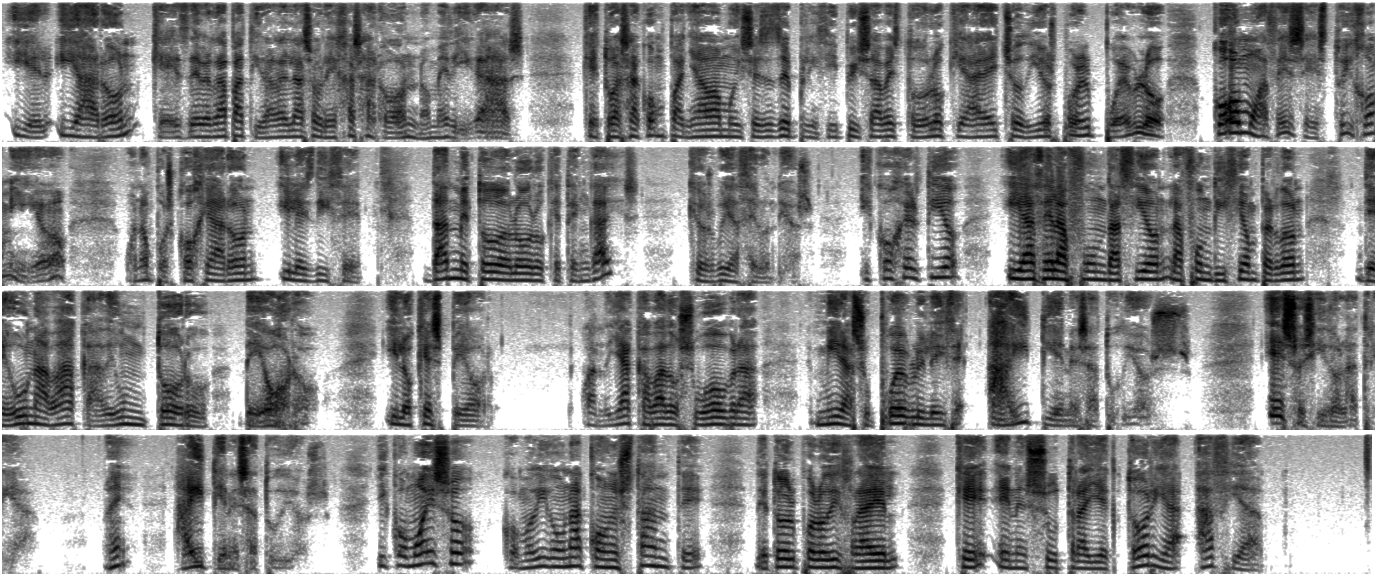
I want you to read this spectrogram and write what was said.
Y, el, Aarón, que es de verdad para tirarle las orejas, Aarón, no me digas que tú has acompañado a Moisés desde el principio y sabes todo lo que ha hecho Dios por el pueblo. ¿Cómo haces esto, hijo mío? Bueno, pues coge a Aarón y les dice, dadme todo el oro que tengáis, que os voy a hacer un Dios. Y coge el tío y hace la fundación, la fundición, perdón, de una vaca, de un toro de oro. Y lo que es peor, cuando ya ha acabado su obra, mira a su pueblo y le dice, ahí tienes a tu Dios. Eso es idolatría. ¿eh? Ahí tienes a tu Dios. Y como eso, como digo, una constante de todo el pueblo de Israel que en su trayectoria hacia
